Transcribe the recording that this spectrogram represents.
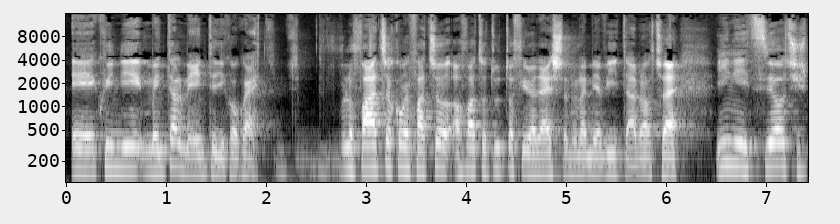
E quindi mentalmente dico, beh, lo faccio come faccio, ho fatto tutto fino adesso nella mia vita, no? Cioè inizio, ci,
